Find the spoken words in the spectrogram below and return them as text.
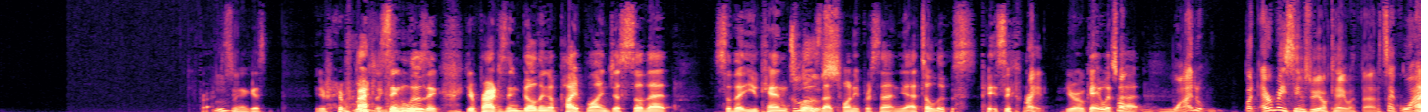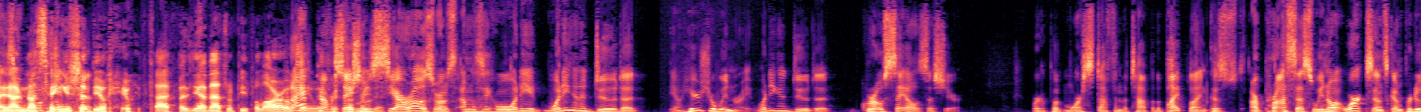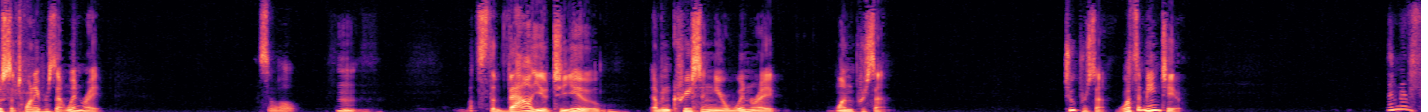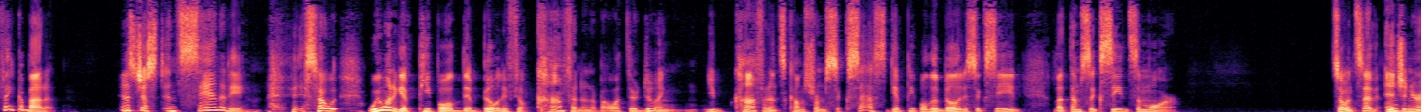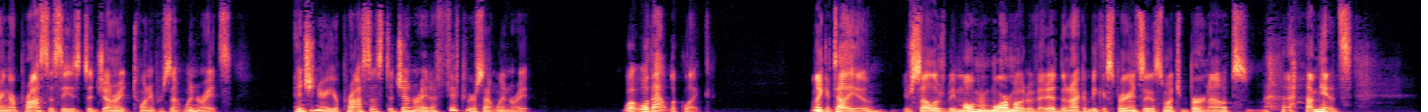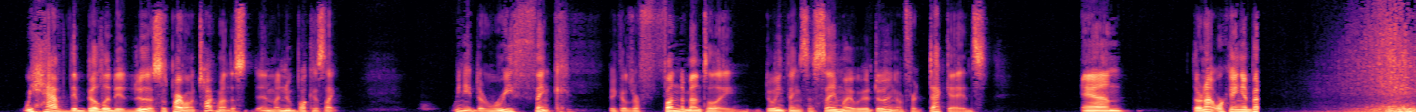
Practicing, losing. I guess. You're practicing losing. You're practicing building a pipeline just so that so that you can close that 20%. Yeah, to lose, basically. Right. You're okay with so that. Why do but everybody seems to be okay with that. It's like why? And I'm not saying you should that? be okay with that, but yeah, that's what people are but okay with. I have conversations with CROs where I'm, I'm like, well, what are you what are you going to do to you know? Here's your win rate. What are you going to do to grow sales this year? We're going to put more stuff in the top of the pipeline because our process we know it works and it's going to produce a 20% win rate. So, well, hmm, what's the value to you of increasing your win rate one percent, two percent? What's it mean to you? They never think about it. And it's just insanity. so we want to give people the ability to feel confident about what they're doing. You, confidence comes from success. Give people the ability to succeed. Let them succeed some more. So instead of engineering our processes to generate 20% win rates, engineer your process to generate a 50% win rate. What will that look like? And I can tell you, your sellers will be more, more motivated. They're not going to be experiencing as much burnout. I mean, it's we have the ability to do this. This is of what I'm talking about this in my new book. Is like we need to rethink because we're fundamentally doing things the same way we were doing them for decades. and they're not working in better.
